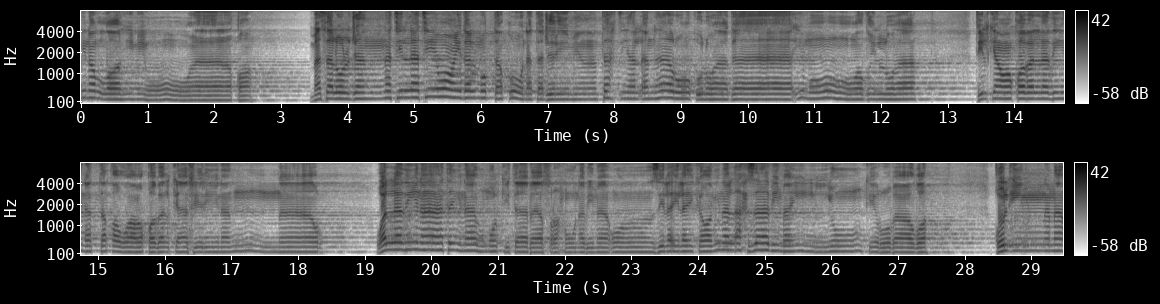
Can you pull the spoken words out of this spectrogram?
من الله من واق مثل الجنة التي وعد المتقون تجري من تحتها الأنهار كلها دائم وظلها تلك عقب الذين اتقوا وعقب الكافرين النار والذين آتيناهم الكتاب يفرحون بما أنزل إليك ومن الأحزاب من ينكر بعضه قل إنما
